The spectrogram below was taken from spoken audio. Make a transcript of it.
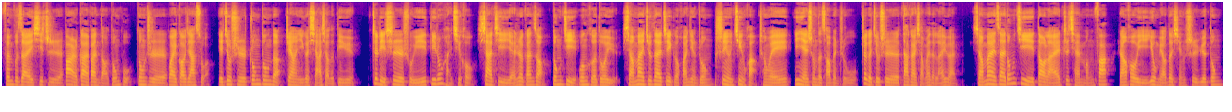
分布在西至巴尔干半岛东部，东至外高加索，也就是中东的这样一个狭小的地域。这里是属于地中海气候，夏季炎热干燥，冬季温和多雨。小麦就在这个环境中适应进化，成为一年生的草本植物。这个就是大概小麦的来源。小麦在冬季到来之前萌发，然后以幼苗的形式越冬，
